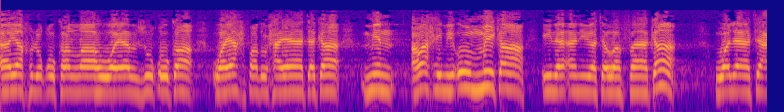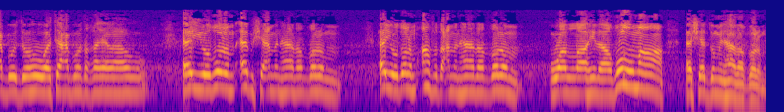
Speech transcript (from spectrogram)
أيخلقك الله ويرزقك ويحفظ حياتك من رحم أمك إلى أن يتوفاك ولا تعبده وتعبد غيره. أي ظلم أبشع من هذا الظلم؟ أي ظلم أفظع من هذا الظلم؟ والله لا ظلم أشد من هذا الظلم.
